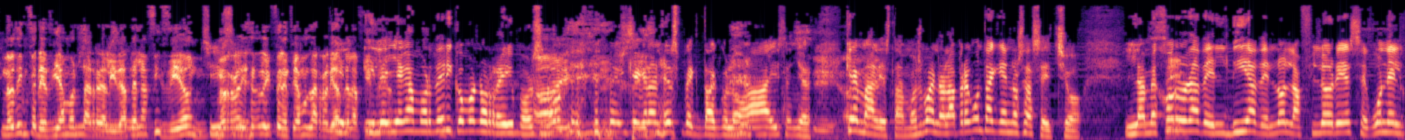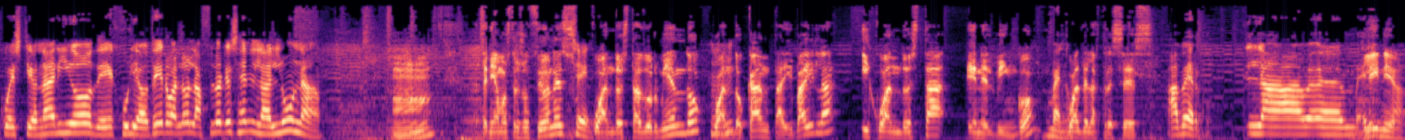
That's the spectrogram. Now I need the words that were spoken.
no diferenciamos la realidad de la ficción. Sí, no, sí. re- no diferenciamos la realidad Y, de la y ficción. le llega a morder y cómo nos reímos, ¿no? Ay, Qué sí. gran espectáculo. Ay, señor. Qué mal estamos. Bueno, la pregunta que nos has hecho. La mejor Sí. hora del día de Lola Flores, según el cuestionario de Julia Otero a Lola Flores en la luna. Mm. Teníamos tres opciones: cuando está durmiendo, cuando canta y baila y cuando está en el bingo. Bueno. ¿Cuál de las tres es? A ver, la... eh, el- Línea.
